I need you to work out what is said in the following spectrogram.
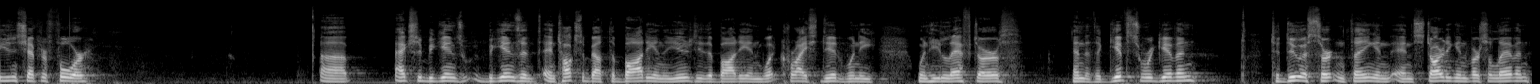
Ephesians chapter 4 uh, actually begins, begins and, and talks about the body and the unity of the body and what Christ did when he, when he left earth and that the gifts were given to do a certain thing. And, and starting in verse 11,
